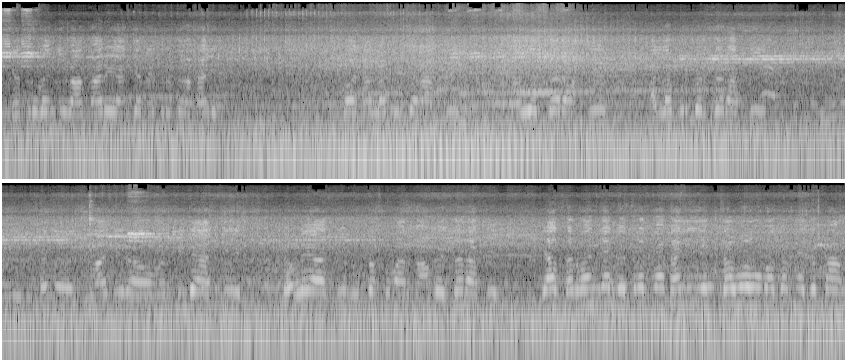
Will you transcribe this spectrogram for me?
शत्रुघ्नजी वाघमारे यांच्या नेतृत्वाखाली सुभाष अल्लापूरकर असतील सय्यद सर असतील अल्लापूरकर सर असतील शिवाजीराव वरखिंडे असतील ढवळे असतील उत्तम कुमार कांबळे सर असतील या सर्वांच्या नेतृत्वाखाली एक चळवळ उभा करण्याचं काम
